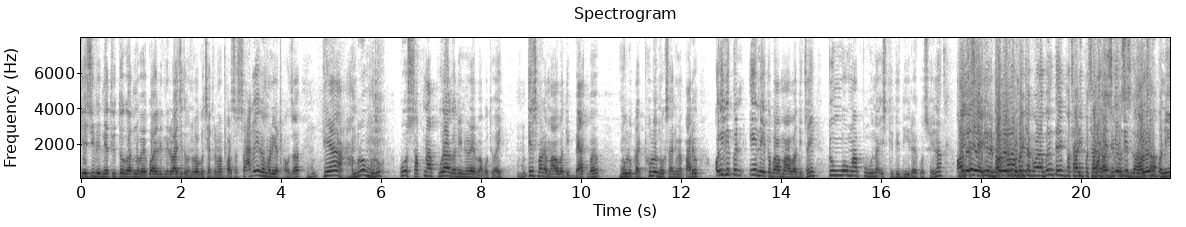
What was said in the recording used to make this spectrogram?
केसीले नेतृत्व गर्नुभएको अहिले निर्वाचित हुनुभएको क्षेत्रमा पर्छ साह्रै रमणीय ठाउँ छ। त्यहाँ हाम्रो मुलुकको सपना पुरा गर्ने निर्णय भएको थियो है। त्यसबाट माओवादी ब्याक भयो मुलुकलाई ठुलो नोक्सानीमा पार्यो। अहिले पनि ए नेकपा माओवादी चाहिँ टुङ्गोमा पुग्न स्थिति दिइरहेको छैन। दलहरू पनि- बैठकबाट पनि त्यही पछाडि पछाडि मधेस हट्ने कोसिस केन्द्रित दलहरू गर्दैछ पनि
